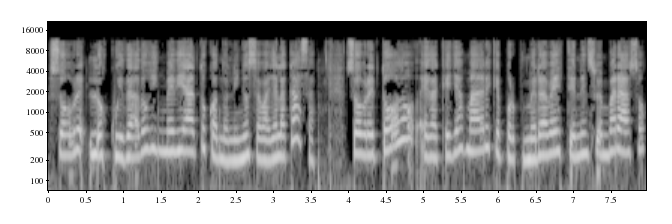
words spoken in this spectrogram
sobre los cuidados inmediatos cuando el niño se vaya a la casa, sobre todo en aquellas madres que por primera vez tienen su embarazo,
